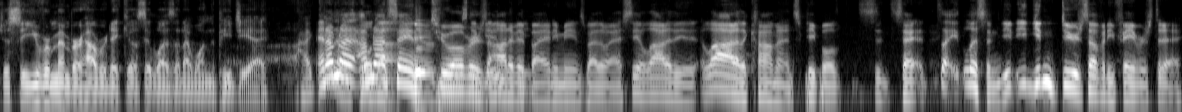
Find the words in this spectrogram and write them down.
just so you remember how ridiculous it was that I won the PGA. I And I'm not I'm not saying those two ones to overs out of it by any means. By the way, I see a lot of the a lot of the comments. People s- say it's like, listen, you, you didn't do yourself any favors today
